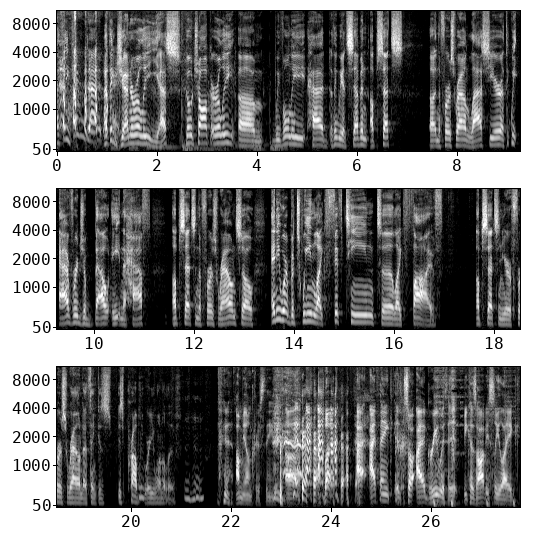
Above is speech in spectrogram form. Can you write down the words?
I think I'm dead. I think generally yes. Go chalk early. Um, we've only had I think we had seven upsets uh, in the first round last year. I think we average about eight and a half upsets in the first round. So anywhere between like 15 to like five upsets in your first round, I think is is probably where you want to live. I'm young, Christine. Uh, but I, I think it, so. I agree with it because obviously, like,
